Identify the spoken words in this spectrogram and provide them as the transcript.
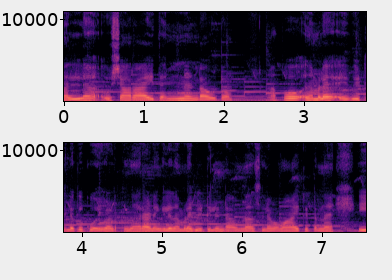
നല്ല ഉഷാറായി തന്നെ ഉണ്ടാവും കേട്ടോ. അപ്പോൾ നമ്മളെ വീട്ടിലൊക്കെ കോഴി വളർത്തുന്നവരാണെങ്കിൽ നമ്മളെ വീട്ടിലുണ്ടാകുന്ന സുലഭമായി കിട്ടുന്ന ഈ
